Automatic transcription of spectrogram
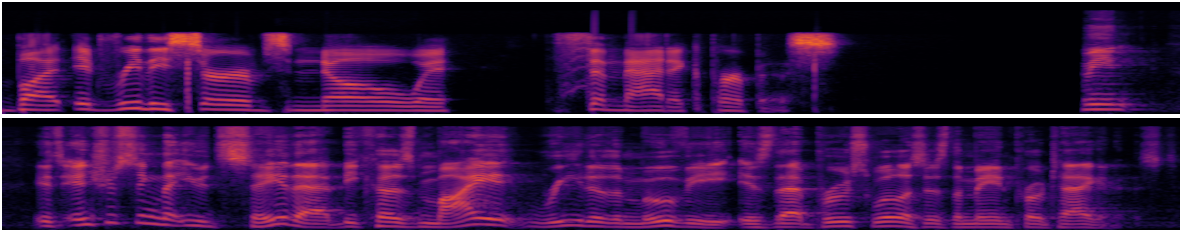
but it really serves no thematic purpose. I mean it's interesting that you'd say that because my read of the movie is that bruce willis is the main protagonist.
